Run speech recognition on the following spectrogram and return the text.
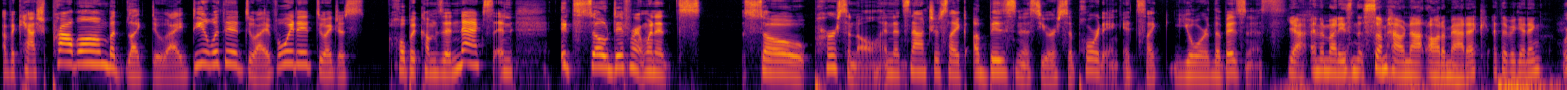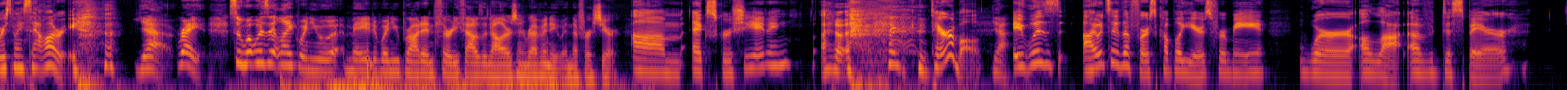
I have a cash problem but like do I deal with it? Do I avoid it? Do I just hope it comes in next. And it's so different when it's so personal and it's not just like a business you're supporting. It's like you're the business. Yeah and the money's somehow not automatic at the beginning. Where's my salary? Yeah right. So what was it like when you made when you brought in $30000 in revenue in the first year? Um excruciating. I don't terrible. Yeah. It was i would say the first couple years for me were a lot of despair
